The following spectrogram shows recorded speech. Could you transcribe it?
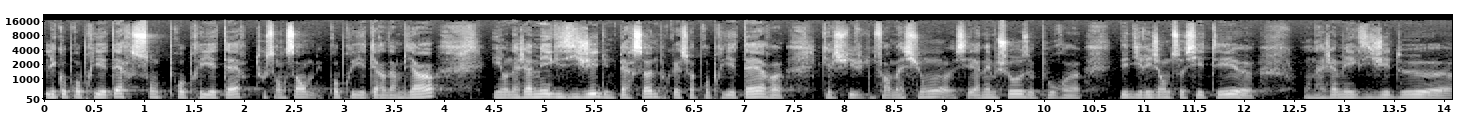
les copropriétaires sont propriétaires, tous ensemble, mais propriétaires d'un bien. Et on n'a jamais exigé d'une personne, pour qu'elle soit propriétaire, euh, qu'elle suive une formation. Euh, c'est la même chose pour des dirigeants de société. on n'a jamais exigé d'eux,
